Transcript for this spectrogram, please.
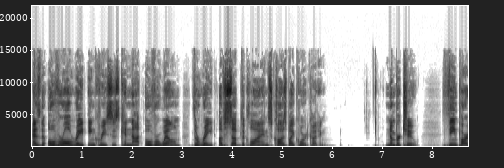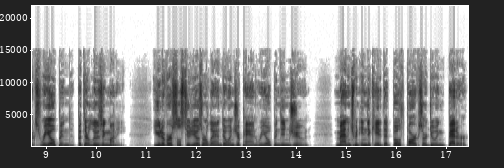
as the overall rate increases cannot overwhelm the rate of sub declines caused by cord cutting. Number two, theme parks reopened, but they're losing money. Universal Studios Orlando in Japan reopened in June. Management indicated that both parks are doing better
